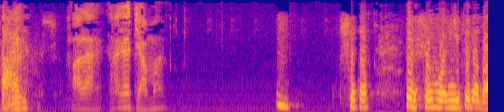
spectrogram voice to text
哎 呀，好了，还要讲吗？嗯，是的，呃，师傅，你知道吧？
